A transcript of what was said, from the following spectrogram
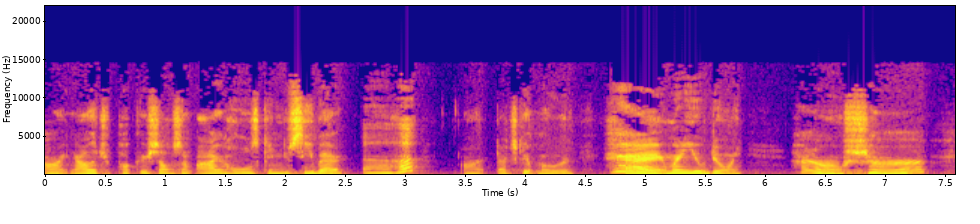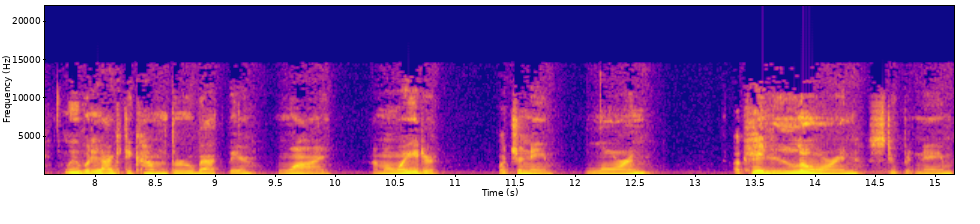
Alright, now that you puck yourself some eye holes, can you see better? Uh huh. Alright, let's get moving. Hey, what are you doing? Hello, sir. We would like to come through back there. Why? I'm a waiter. What's your name? Lauren? Okay, Lauren. Stupid name.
